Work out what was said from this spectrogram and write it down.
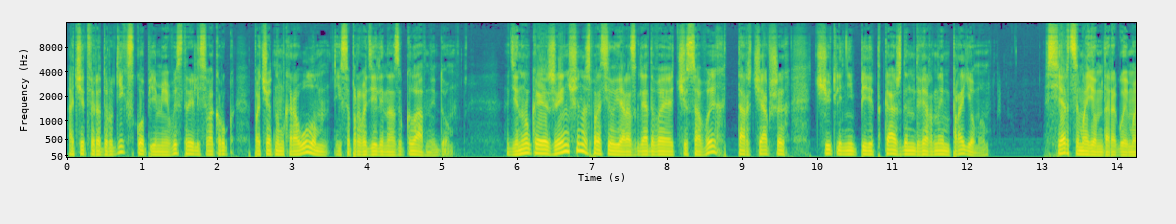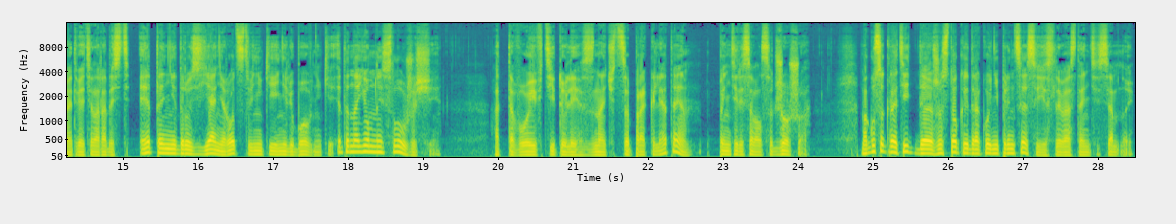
а четверо других с копьями выстроились вокруг почетным караулом и сопроводили нас в главный дом. «Одинокая женщина?» — спросил я, разглядывая часовых, торчавших чуть ли не перед каждым дверным проемом. «В сердце моем, дорогой мой», — ответила радость, — «это не друзья, не родственники и не любовники, это наемные служащие». «Оттого и в титуле значится проклятая?» Поинтересовался Джошуа. «Могу сократить до жестокой драконьей принцессы, если вы останетесь со мной».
